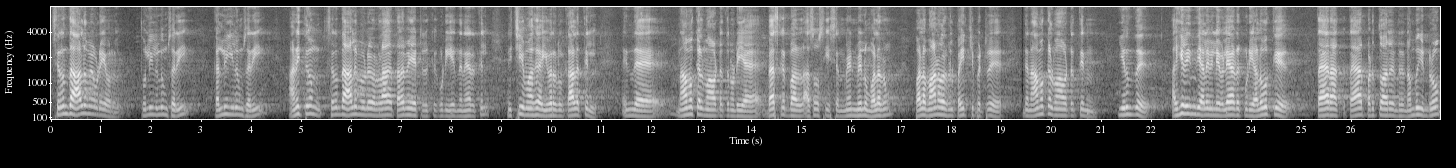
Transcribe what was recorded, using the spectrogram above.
சிறந்த ஆளுமை உடையவர்கள் தொழிலிலும் சரி கல்வியிலும் சரி அனைத்திலும் சிறந்த ஆளுமை உடையவர்களாக தலைமையேற்றிருக்கக்கூடிய இந்த நேரத்தில் நிச்சயமாக இவர்கள் காலத்தில் இந்த நாமக்கல் மாவட்டத்தினுடைய பாஸ்கெட்பால் அசோசியேஷன் மேன்மேலும் வளரும். பல மாணவர்கள் பயிற்சி பெற்று இந்த நாமக்கல் மாவட்டத்தின் இருந்து அகில இந்திய அளவிலே விளையாடக்கூடிய அளவுக்கு தயாரா தயார்படுத்துவார் என்று நம்புகின்றோம்.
